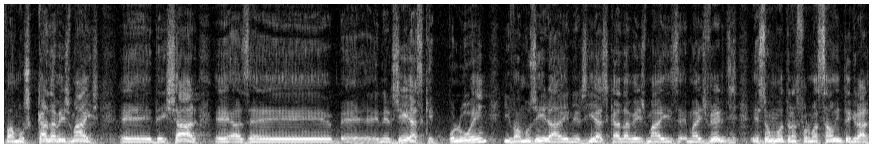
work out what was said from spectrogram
Vamos cada vez mais eh, deixar eh, as eh, eh, energias que poluem e vamos ir a energias cada vez mais, mais verdes. Essa é uma transformação integral.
